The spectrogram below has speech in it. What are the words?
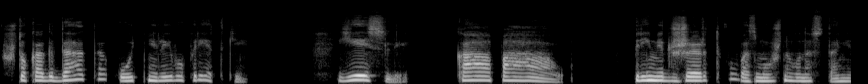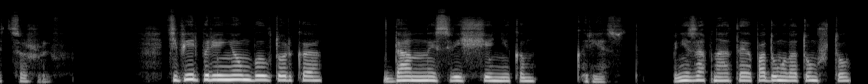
что когда-то отняли его предки. Если Каапаау примет жертву, возможно, он останется жив. Теперь при нем был только данный священником крест. Внезапно Атея подумал о том, что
